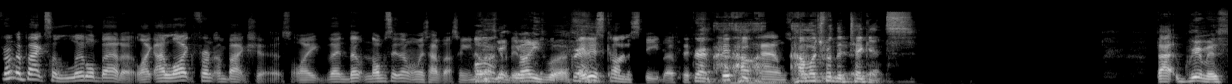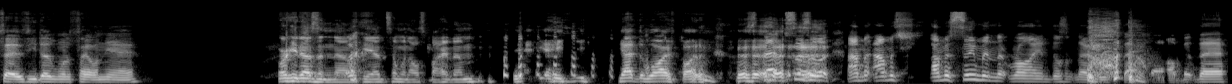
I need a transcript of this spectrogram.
Front and back's a little better. Like I like front and back shirts. Like they don't obviously they don't always have that, so you know Hold it's on. gonna be your money's worth. Graham. It is kind of steep though. 50, Graham, 50 how, pounds. how much were the t-shirt. tickets? That Grimace says he doesn't want to say on the air. Or he doesn't know. He had someone else buy them. yeah, he, he had the wife buy them. Steps is a, I'm I'm I'm assuming that Ryan doesn't know who Steps are, but they're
